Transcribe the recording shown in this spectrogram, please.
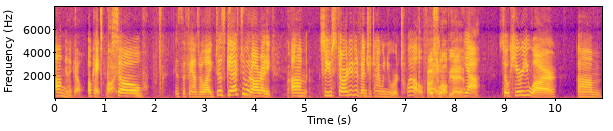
I'm gonna go. Okay, Right. so because the fans are like, just get to it already. Um, so you started Adventure Time when you were 12. I was right? 12, yeah, yeah. Yeah. So here you are, um,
